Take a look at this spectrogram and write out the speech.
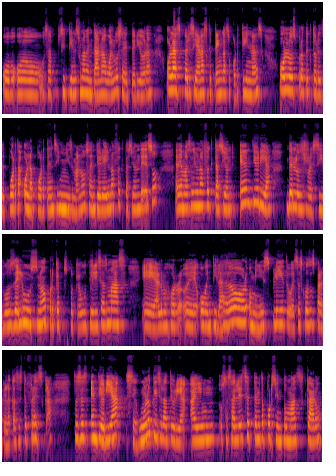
o, o, si tienes una ventana o algo se deterioran, o las persianas que tengas o cortinas, o los protectores de puerta, o la puerta en sí misma, ¿no? O sea, en teoría hay una afectación de eso. Además hay una afectación, en teoría, de los recibos de luz, ¿no? ¿Por qué? Pues porque utilizas más, eh, a lo mejor, eh, o ventilador, o mini split, o esas cosas para que la casa esté fresca. Entonces, en teoría, según lo que dice la teoría, hay un, o sea, sale 70% más caro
